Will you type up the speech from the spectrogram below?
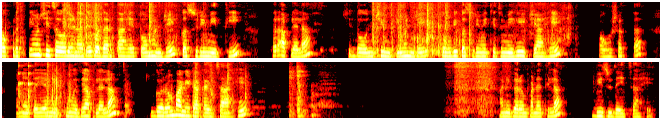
अप्रतिम अशी चव देणारे पदार्थ आहे तो म्हणजे कसुरी मेथी. तर आपल्याला अशी दोन चिमटी म्हणजे तेवढी कसुरी मेथी तुम्ही घ्यायची आहे पाहू शकता. आणि आता या मेथीमध्ये आपल्याला गरम पाणी टाकायचं आहे. आणि गरम पाण्यात तिला भिजू द्यायचं आहे.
